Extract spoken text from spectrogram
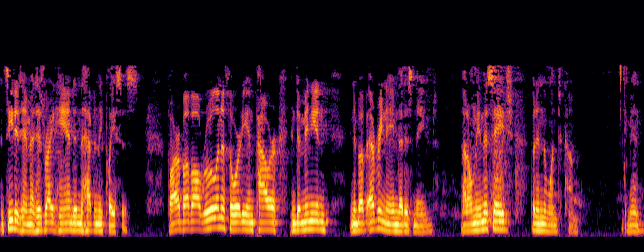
and seated him at his right hand in the heavenly places, far above all rule and authority and power and dominion and above every name that is named, not only in this age, but in the one to come. Amen.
